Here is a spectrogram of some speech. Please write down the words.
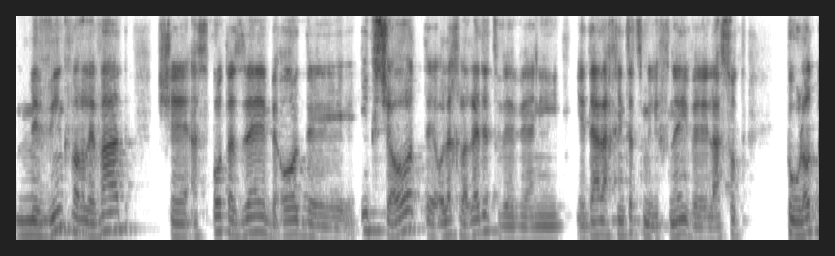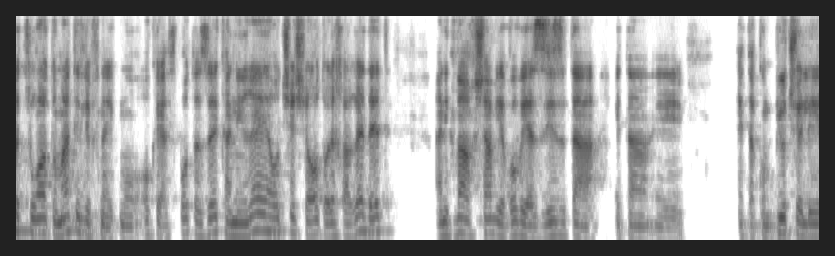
מבין כבר לבד שהספוט הזה בעוד איקס שעות הולך לרדת, ו- ואני ידע להכין את עצמי לפני ולעשות פעולות בצורה אוטומטית לפני, כמו, אוקיי, הספוט הזה כנראה עוד שש שעות הולך לרדת, אני כבר עכשיו אבוא ויזיז את, ה, את, ה, את הקומפיוט שלי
